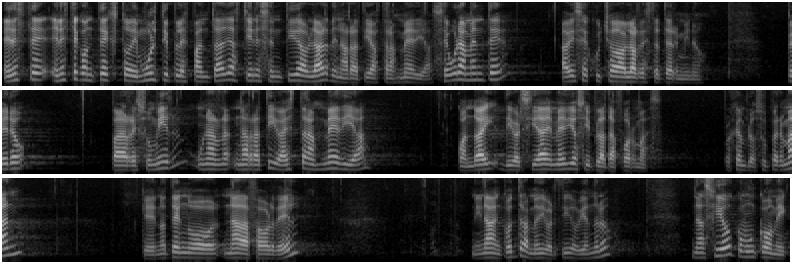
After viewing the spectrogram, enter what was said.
En este, en este contexto de múltiples pantallas tiene sentido hablar de narrativas transmedia. Seguramente habéis escuchado hablar de este término, pero para resumir, una narrativa es transmedia cuando hay diversidad de medios y plataformas. Por ejemplo, Superman que no tengo nada a favor de él, ni nada en contra, me he divertido viéndolo, nació como un cómic.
